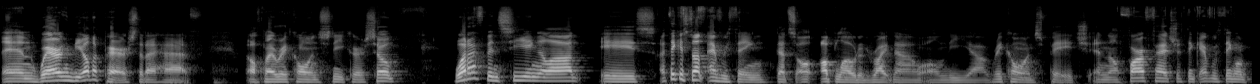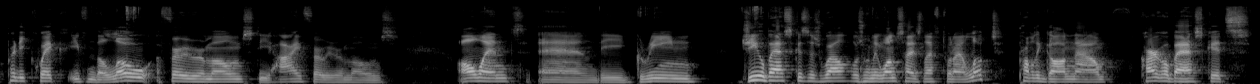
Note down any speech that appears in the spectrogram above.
and wearing the other pairs that I have of my Rick Owens sneakers. So what I've been seeing a lot is, I think it's not everything that's uploaded right now on the uh, Rick Owens page. And on Farfetch, I think everything went pretty quick. Even the low furry Ramones, the high furry Ramones, all went. And the green Geobaskets as well. Was only one size left when I looked. Probably gone now. Cargo baskets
